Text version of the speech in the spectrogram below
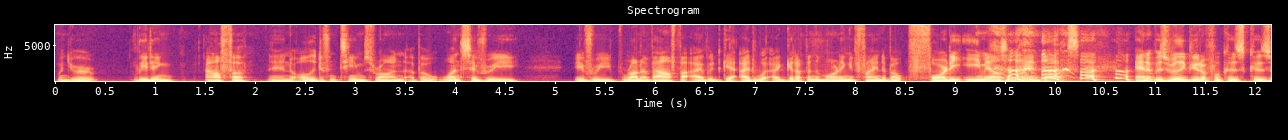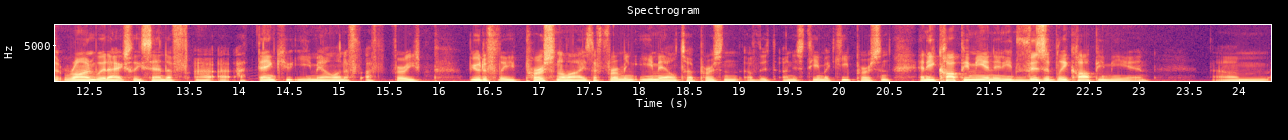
when you were leading Alpha and all the different teams, Ron, about once every every run of Alpha, I would get I'd, I'd get up in the morning and find about forty emails in my inbox, and it was really beautiful because because Ron would actually send a a thank you email and a very beautifully personalized, affirming email to a person of the on his team, a key person, and he'd copy me in and he'd visibly copy me in, um,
